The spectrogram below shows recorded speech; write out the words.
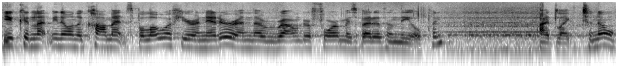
you can let me know in the comments below if you're a knitter and the rounder form is better than the open. I'd like to know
